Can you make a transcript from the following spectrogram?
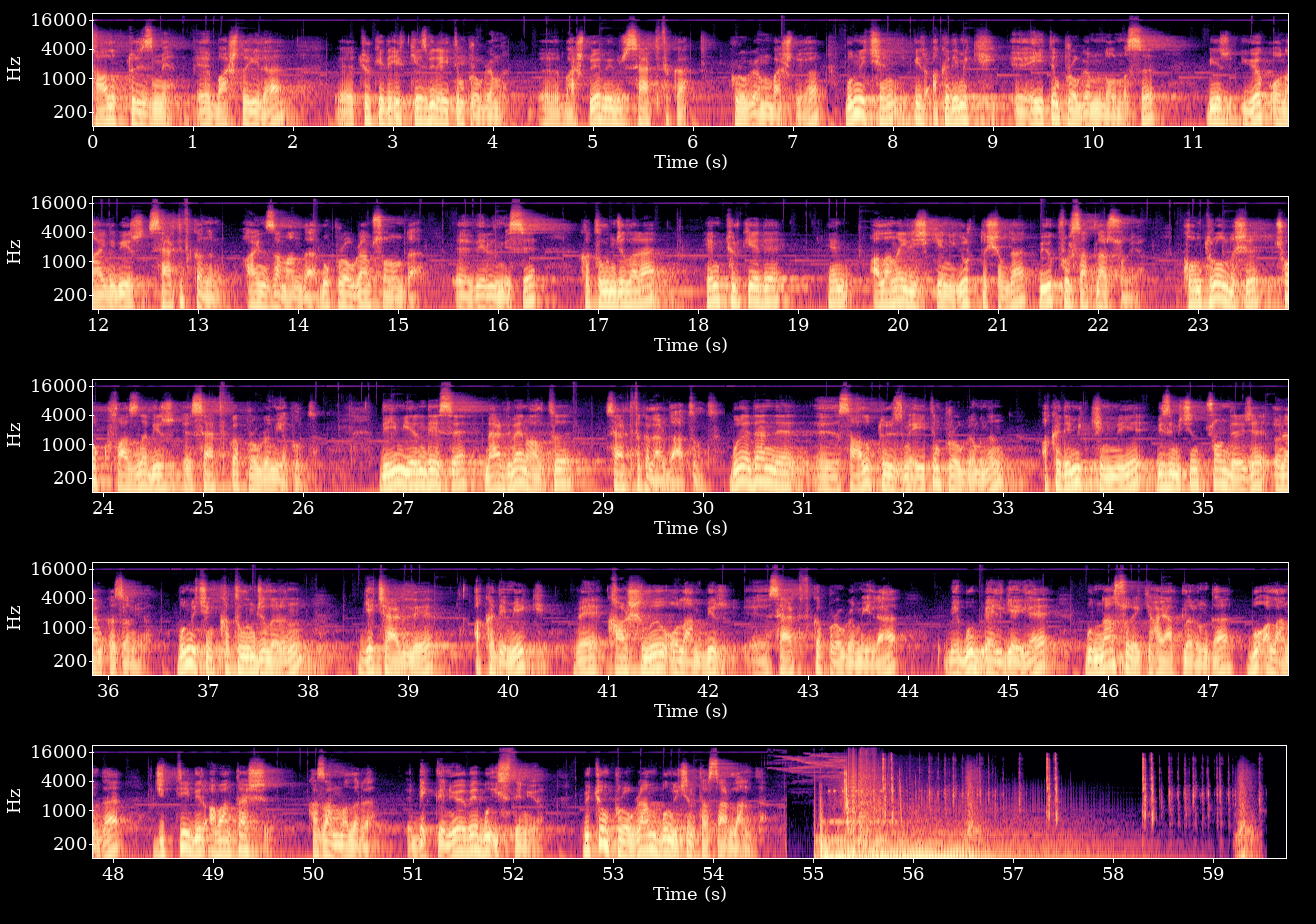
sağlık turizmi e, başlığıyla e, Türkiye'de ilk kez bir eğitim programı e, başlıyor ve bir sertifika programı başlıyor. Bunun için bir akademik eğitim programının olması, bir YÖK onaylı bir sertifikanın aynı zamanda bu program sonunda verilmesi katılımcılara hem Türkiye'de hem alana ilişkin yurt dışında büyük fırsatlar sunuyor. Kontrol dışı çok fazla bir sertifika programı yapıldı. Deyim yerindeyse merdiven altı sertifikalar dağıtıldı. Bu nedenle e, sağlık turizmi eğitim programının akademik kimliği bizim için son derece önem kazanıyor. Bunun için katılımcıların geçerli, akademik ve karşılığı olan bir e, sertifika programıyla ve bu belgeyle bundan sonraki hayatlarında bu alanda ciddi bir avantaj kazanmaları bekleniyor ve bu isteniyor. Bütün program bunun için tasarlandı.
